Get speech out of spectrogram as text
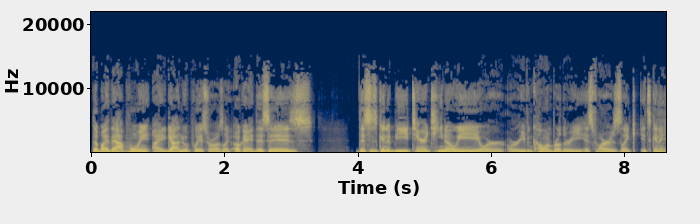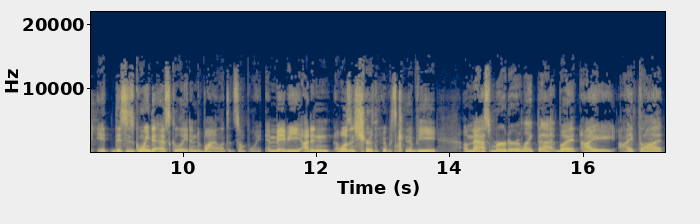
that by that point, I had gotten to a place where I was like, okay, this is this is going to be Tarantino-y or or even Coen brothery as far as like it's going to it this is going to escalate into violence at some point. And maybe I didn't I wasn't sure that it was going to be a mass murder like that, but I I thought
